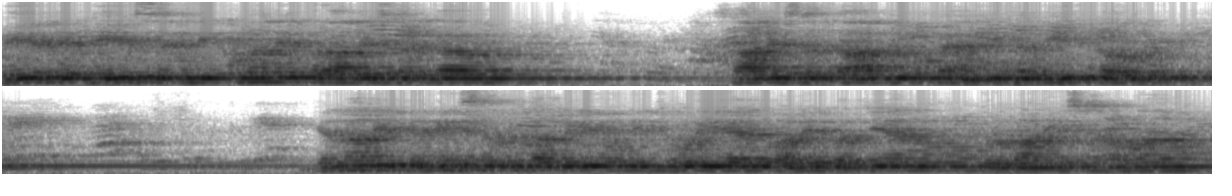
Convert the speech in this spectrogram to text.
ਵੀਰ ਜਗਦੀਪ ਸਿੰਘ ਜੀ, ਉਹਨਾਂ ਦੇ ਉਪਰਾਲੇ ਸਰਕਾਰ ਸਾਡੇ ਸਰਦਾਰ ਜੀ, ਭੈਣ ਜੀ ਹਰਦੀਪ ਕੌਰ ਜੀ। ਜਿਨ੍ਹਾਂ ਦੀ ਜਿੰਨੀ ਸਬਕ ਲੱਗਦੀ ਉਹਦੀ ਥੋੜੀ ਹੈ। ਤੁਹਾਡੇ ਬੱਚਿਆਂ ਨੂੰ ਗੁਰਬਾਣੀ ਸਿਖਾਉਣਾ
